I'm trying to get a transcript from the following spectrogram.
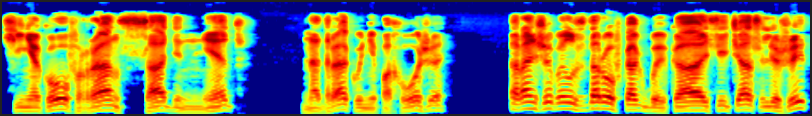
Синяков, ран, ссадин нет, на драку не похоже. Раньше был здоров как бык, а сейчас лежит,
